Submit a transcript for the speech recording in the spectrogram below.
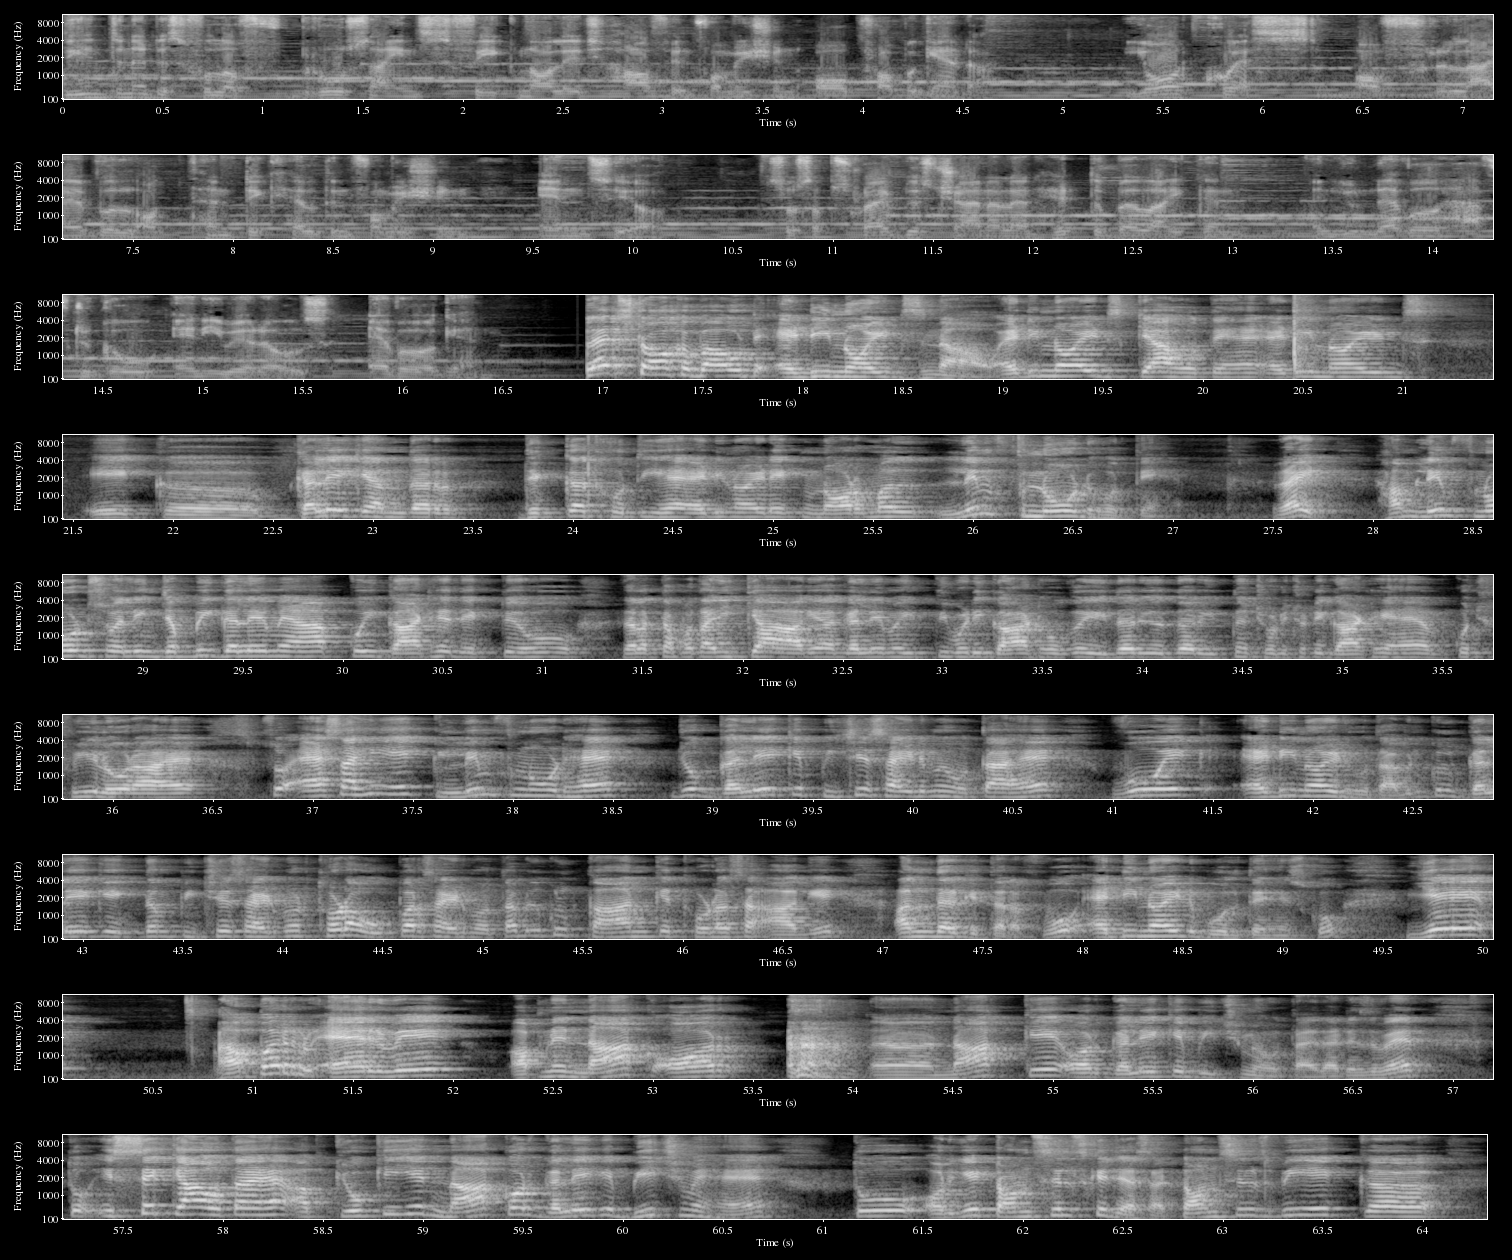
The internet is full of bro science, fake knowledge, half information, or propaganda. Your quest of reliable, authentic health information ends here. So, subscribe this channel and hit the bell icon, and you never have to go anywhere else ever again. Let's talk about adenoids now adenoids क्या होते हैं adenoids एक अ, गले के अंदर दिक्कत होती है एडिनॉइड एक नॉर्मल लिम्फ नोड होते हैं राइट हम लिम्फ नोड स्वेलिंग जब भी गले में आप कोई गांठे देखते हो तो लगता पता नहीं क्या आ गया, गले में इतनी बड़ी गांठ हो गई, इधर उधर, इतने छोटी छोटी गांठें हैं, कुछ फील हो रहा है। सो ऐसा ही एक लिम्फ नोड है, जो गले के पीछे साइड में होता है, वो एक एडिनॉइड होता है। बिल्कुल गले के एकदम पीछे साइड में और थोड़ा ऊपर साइड में होता है, बिल्कुल कान के थोड़ा सा आगे, अंदर की तरफ़। वो एडिनॉइड बोलते हैं इसको। ये अपर एयरवे अपने नाक और नाक के और गले के बीच में होता है। दैट इज़ वेयर तो इससे क्या होता है, अब क्योंकि ये नाक और गले के बीच में है तो और ये टॉन्सिल्स के जैसा, टॉन्सिल्स भी एक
